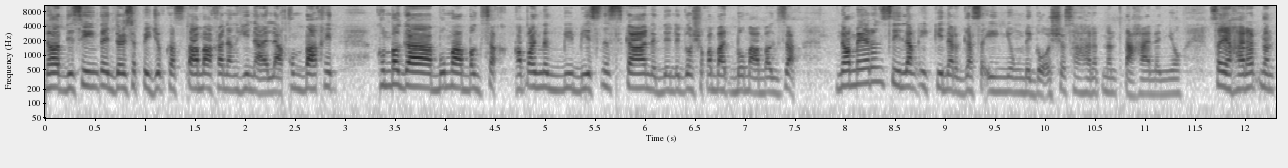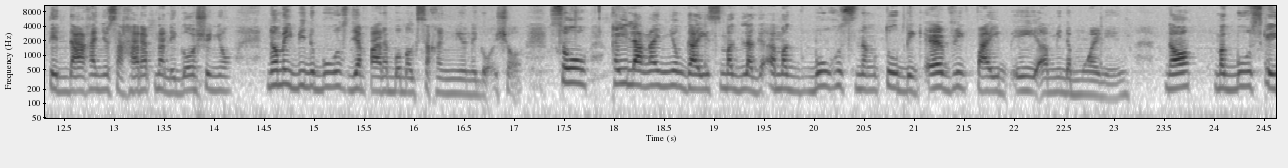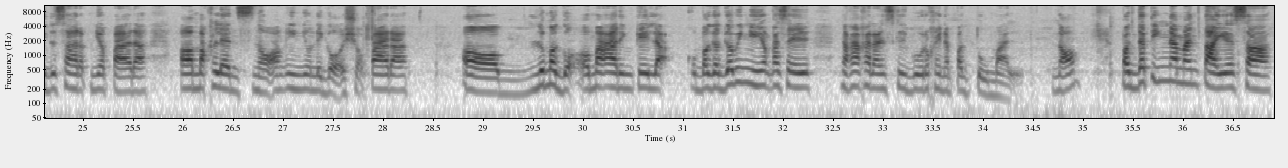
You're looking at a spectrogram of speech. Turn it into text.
No, at the same time, there's a page of cause, tama ka ng hinala kung bakit, kumbaga, bumabagsak, kapag nagbi-business ka, nagnenegosyo ka, ba't bumabagsak? No, meron silang ikinarga sa inyong negosyo sa harap ng tahanan nyo, sa harap ng tindahan nyo, sa harap ng negosyo nyo, no, may binubuhos diyan para bumagsak ang inyong negosyo. So, kailangan nyo guys maglag ah, magbuhos ng tubig every 5 a.m. in the morning no? Magbuhos kayo doon sa harap nyo para uh, maklense, no, ang inyong negosyo, para um, lumago o maaring kaila kung gagawin niyo yan kasi nakakaranas siguro kayo ng pagtumal, no? Pagdating naman tayo sa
